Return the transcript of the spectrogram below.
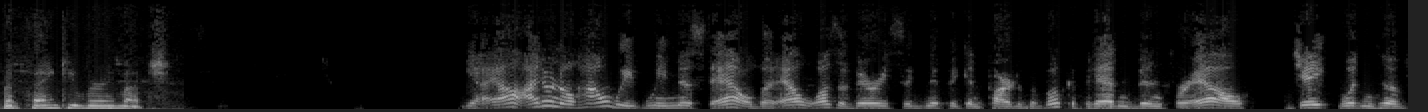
but thank you very much. Yeah, I don't know how we, we missed Al, but Al was a very significant part of the book. If it hadn't been for Al, Jake wouldn't have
